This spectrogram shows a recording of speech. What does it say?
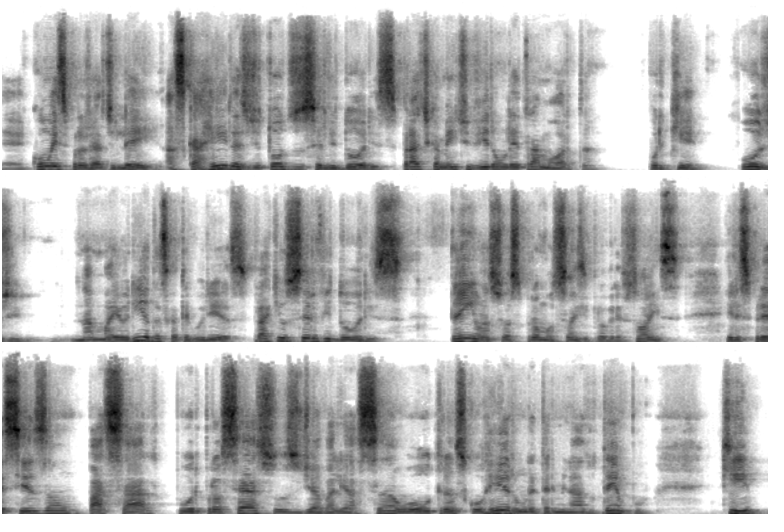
É, com esse projeto de lei, as carreiras de todos os servidores praticamente viram letra morta. Por quê? Hoje, na maioria das categorias, para que os servidores tenham as suas promoções e progressões, eles precisam passar por processos de avaliação ou transcorrer um determinado tempo que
